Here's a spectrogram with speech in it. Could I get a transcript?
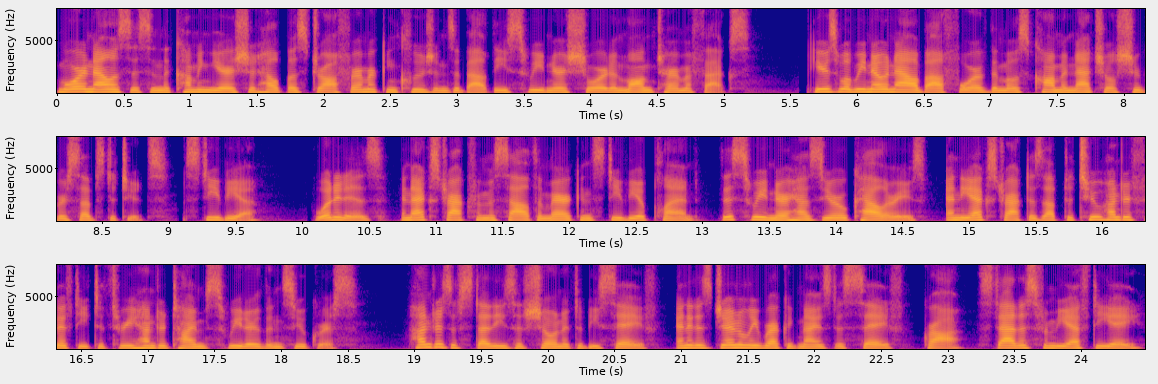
More analysis in the coming years should help us draw firmer conclusions about these sweeteners' short and long term effects. Here's what we know now about four of the most common natural sugar substitutes. Stevia. What it is an extract from the South American stevia plant. This sweetener has zero calories, and the extract is up to 250 to 300 times sweeter than sucrose. Hundreds of studies have shown it to be safe, and it is generally recognized as safe GRA status from the FDA,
